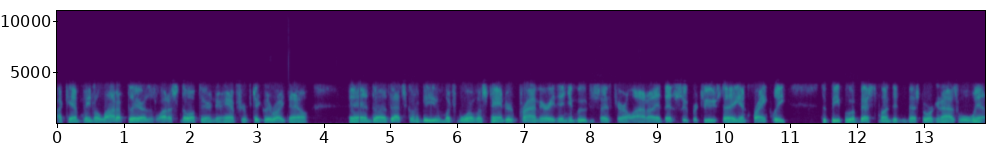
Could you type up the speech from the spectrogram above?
I campaigned a lot up there. There's a lot of snow up there in New Hampshire, particularly right now. And uh, that's going to be much more of a standard primary. Then you move to South Carolina, and then Super Tuesday. And frankly, the people who are best funded and best organized will win.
